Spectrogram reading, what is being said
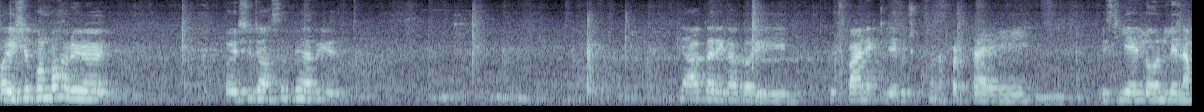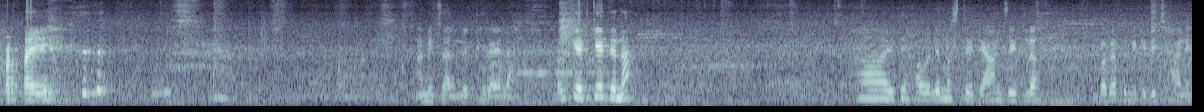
पैसे पण भारी आहेत. पैसे जास्तच भारी आहेत. क्या करेगा गरीब? कुछ पाने के लिए कुछ खोना पड़ता है। इसलिए लोन लेना पड़ता है। आम्ही चाललोय फिरायला. बघ केतकी येते ना? हा इथे हवले मस्त येते आमचं इथलं. बघा तुम्ही किती छान आहे.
